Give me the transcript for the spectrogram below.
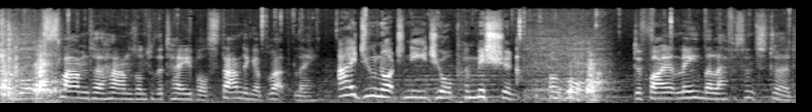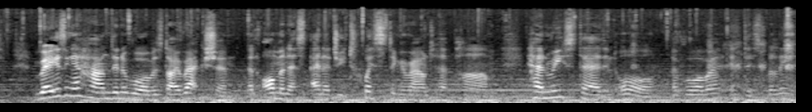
Aurora slammed her hands onto the table, standing abruptly. I do not need your permission, Aurora. Defiantly, Maleficent stood, raising a hand in Aurora's direction, an ominous energy twisting around her palm. Henry stared in awe, Aurora in disbelief.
